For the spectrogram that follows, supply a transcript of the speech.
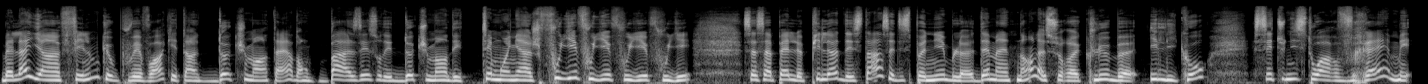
Ben là, il y a un film que vous pouvez voir qui est un documentaire, donc basé sur des documents, des témoignages fouillés, fouillés, fouillés, fouillés. Ça s'appelle Le pilote des stars, c'est disponible dès maintenant, là, sur Club Illico. C'est une histoire vraie, mais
